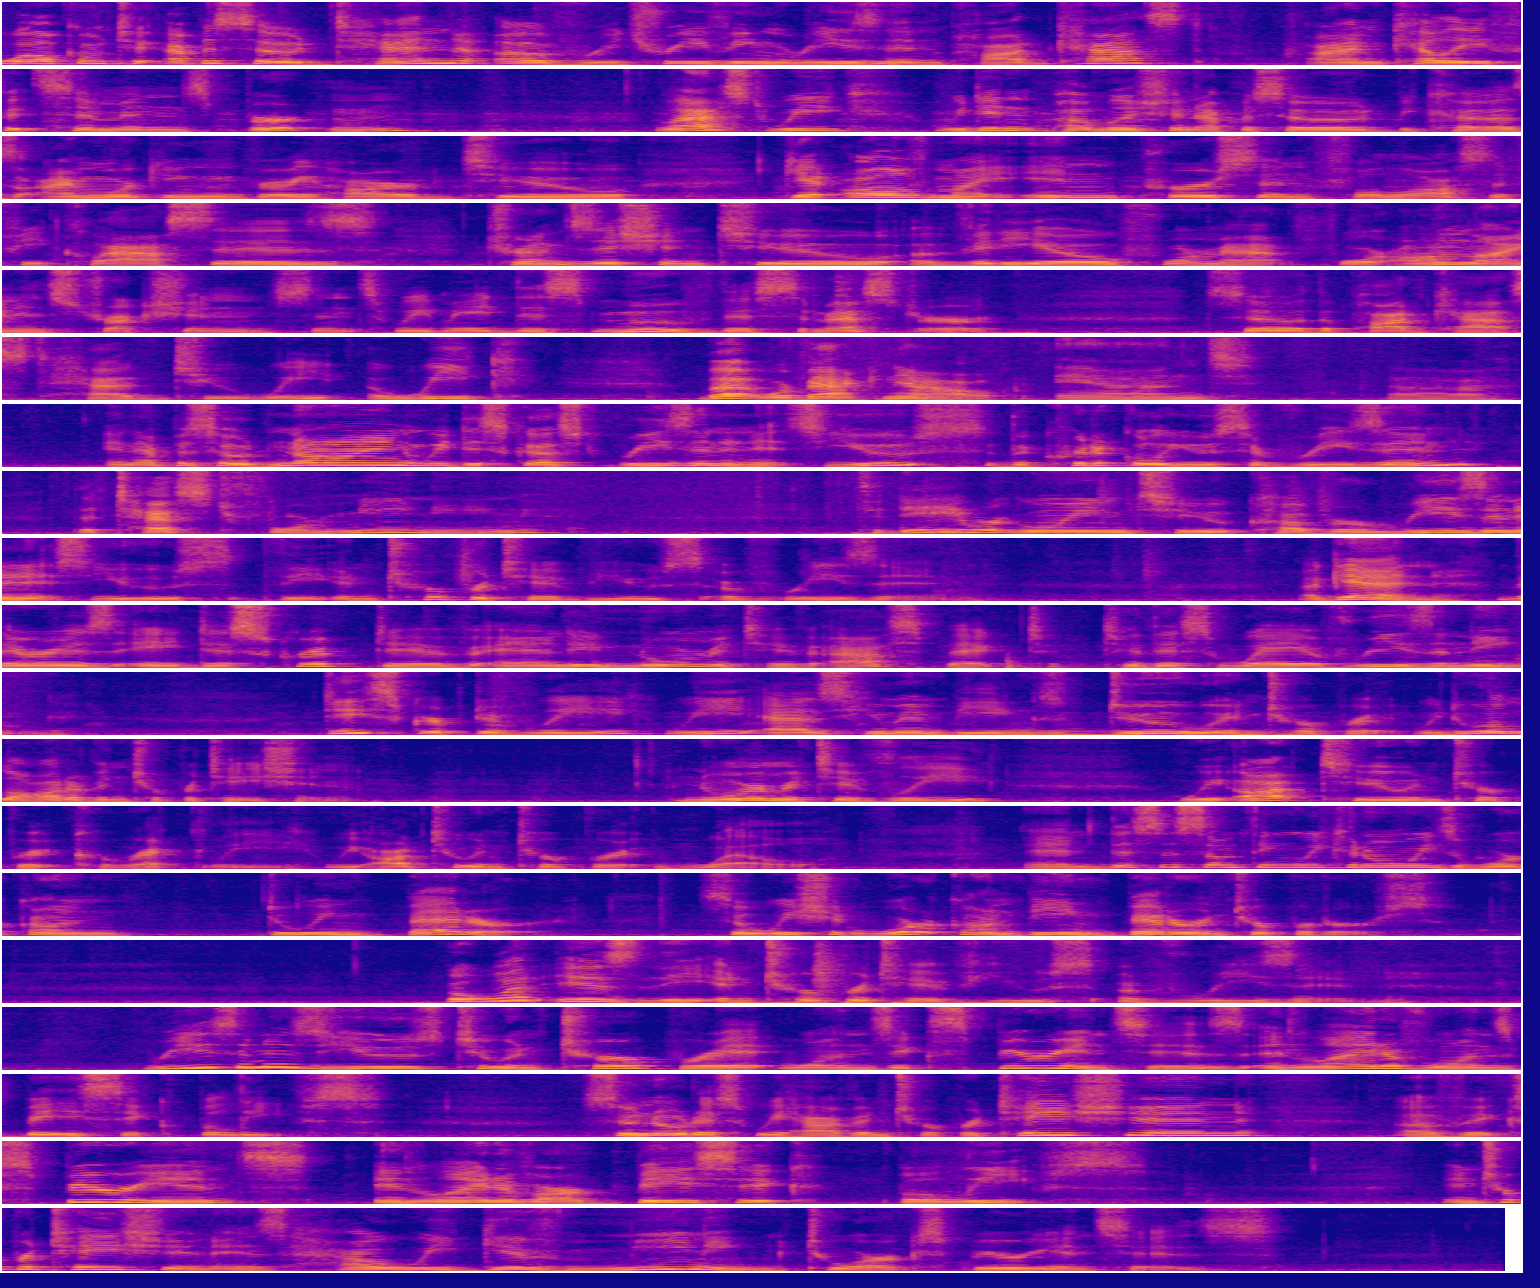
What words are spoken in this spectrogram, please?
welcome to episode 10 of Retrieving Reason podcast. I'm Kelly Fitzsimmons Burton. Last week, we didn't publish an episode because I'm working very hard to get all of my in person philosophy classes transitioned to a video format for online instruction since we made this move this semester. So the podcast had to wait a week. But we're back now, and uh, in episode 9, we discussed reason and its use, the critical use of reason, the test for meaning. Today, we're going to cover reason and its use, the interpretive use of reason. Again, there is a descriptive and a normative aspect to this way of reasoning. Descriptively, we as human beings do interpret, we do a lot of interpretation. Normatively, we ought to interpret correctly. We ought to interpret well. And this is something we can always work on doing better. So we should work on being better interpreters. But what is the interpretive use of reason? Reason is used to interpret one's experiences in light of one's basic beliefs. So notice we have interpretation of experience in light of our basic beliefs. Interpretation is how we give meaning to our experiences,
